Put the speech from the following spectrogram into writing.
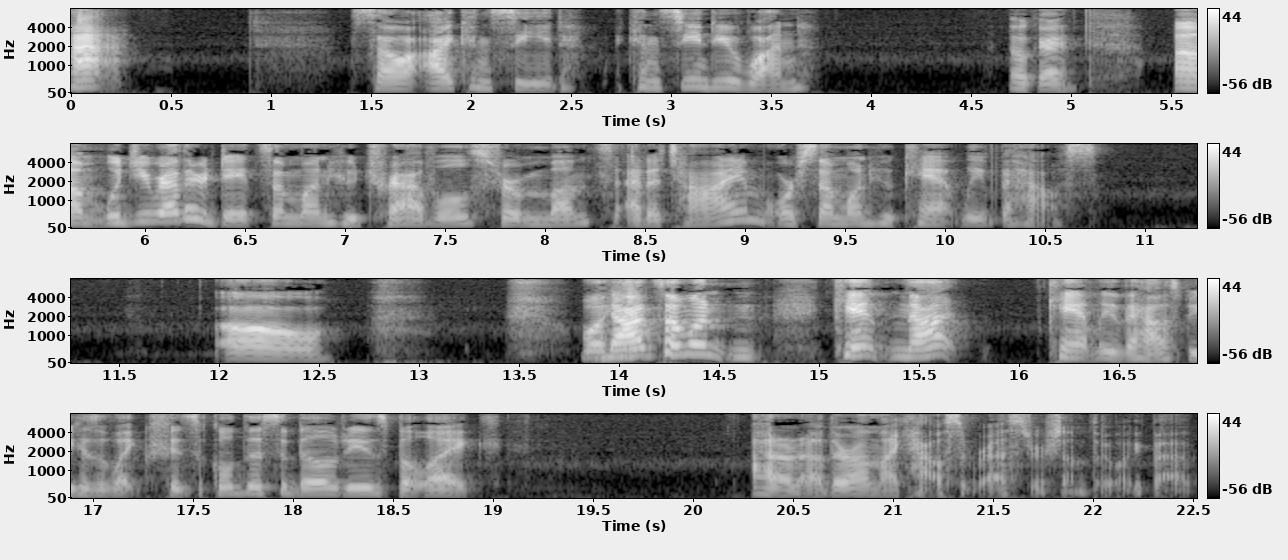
Aha! So I concede. I concede you one. Okay. Um, would you rather date someone who travels for months at a time or someone who can't leave the house? Oh. Well, not someone can't not can't leave the house because of like physical disabilities, but like I don't know, they're on like house arrest or something like that.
